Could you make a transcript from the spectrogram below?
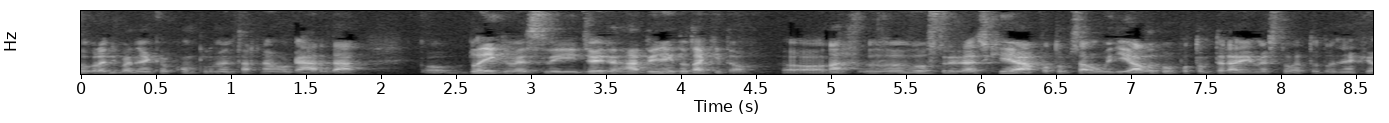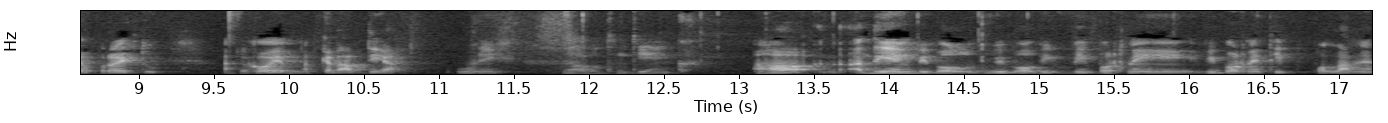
zobrať iba nejakého komplementárneho garda, Blake Wesley, Jaden Hardy, niekto takýto na, zo stredačky a potom sa uvidí, alebo potom teda investovať to do nejakého projektu, ako je napríklad Avdia u nich. Alebo ten Dieng. A, a Dieng by bol, by bol výborný, výborný typ podľa mňa.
